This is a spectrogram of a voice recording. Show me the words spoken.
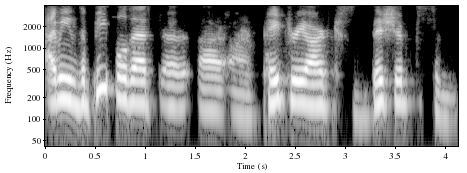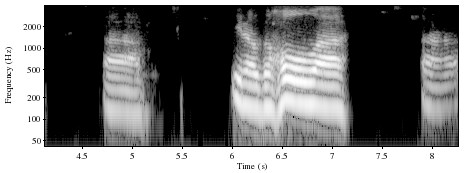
I mean, the people that uh, are, are patriarchs, bishops, and uh, you know the whole uh, uh,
